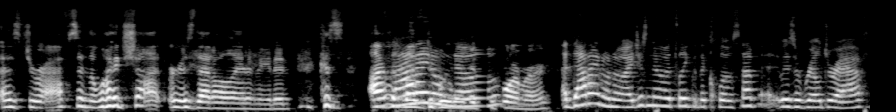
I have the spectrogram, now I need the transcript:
as giraffes in the wide shot, or is that all animated? Because I would That love I to don't believe it's the know. former. Uh, That I don't know. I just know it's like with the close up, it was a real giraffe.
